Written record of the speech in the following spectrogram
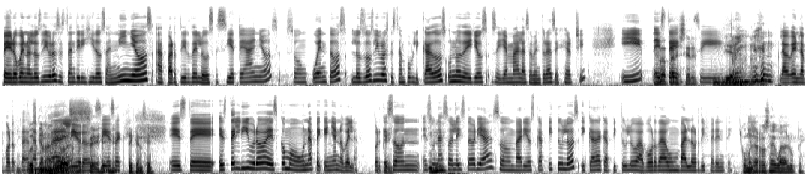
Pero bueno, los libros están dirigidos a niños a partir de los siete años. Son cuentos. Los dos libros que están publicados, uno de ellos se llama Las aventuras de Hershey. Y este, sí, la, en la, portada del libro. Sí, exacto. Este, este libro es como una pequeña novela porque son es una sola historia, son varios capítulos y cada capítulo aborda un valor diferente. Como la Rosa de Guadalupe.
